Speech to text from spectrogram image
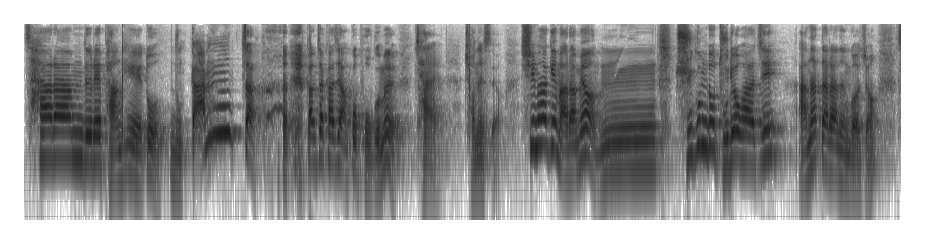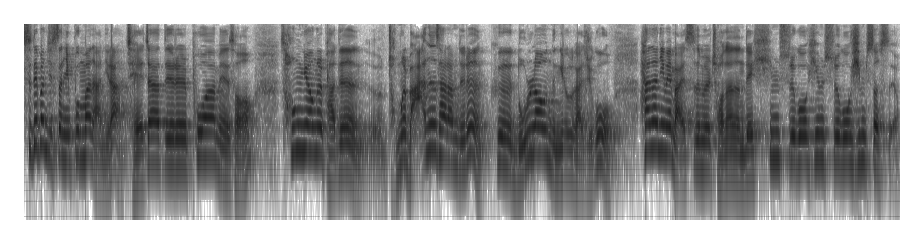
사람들의 방해에도 눈 깜짝 깜짝하지 않고 복음을 잘 전했어요. 심하게 말하면 음, 죽음도 두려워하지 않았다라는 거죠. 스데반 집사님뿐만 아니라 제자들을 포함해서 성령을 받은 정말 많은 사람들은 그 놀라운 능력을 가지고 하나님의 말씀을 전하는데 힘쓰고 힘쓰고 힘썼어요.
